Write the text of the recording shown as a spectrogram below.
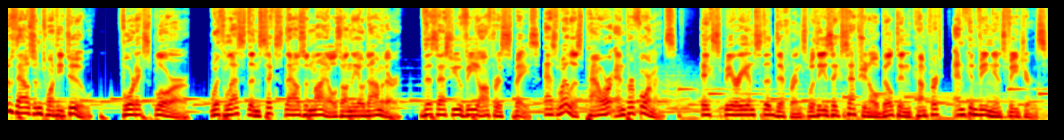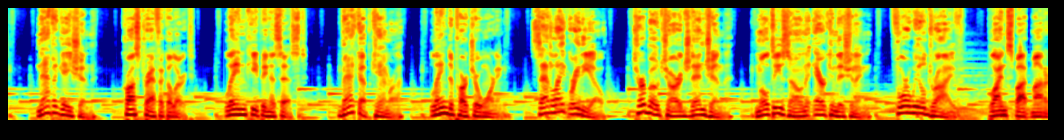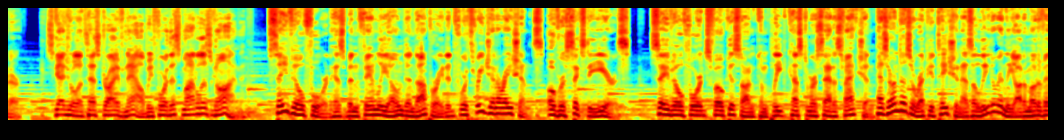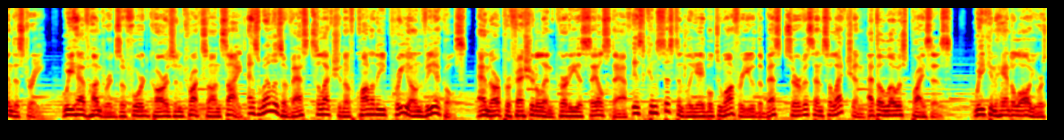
2022 Ford Explorer with less than 6,000 miles on the odometer. This SUV offers space as well as power and performance. Experience the difference with these exceptional built-in comfort and convenience features. Navigation, cross-traffic alert, lane keeping assist, backup camera, lane departure warning, satellite radio, turbocharged engine, multi-zone air conditioning, four-wheel drive, blind spot monitor. Schedule a test drive now before this model is gone. Sayville Ford has been family owned and operated for three generations, over 60 years. Sayville Ford's focus on complete customer satisfaction has earned us a reputation as a leader in the automotive industry. We have hundreds of Ford cars and trucks on site, as well as a vast selection of quality pre-owned vehicles. And our professional and courteous sales staff is consistently able to offer you the best service and selection at the lowest prices. We can handle all your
